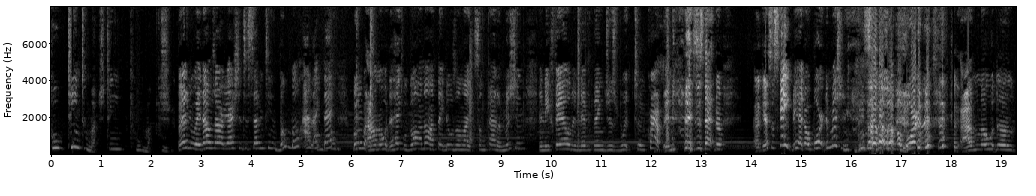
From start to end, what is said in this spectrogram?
Too team too much. Team too much. But anyway, that was our reaction to 17 Boom Boom. I like Boom, that. boom. Boom. I don't know what the heck was going on. I think they was on like some kind of mission and they failed and everything just went to crap and they just had to I guess escape. They had to abort the mission. so Abort this. I don't know what the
